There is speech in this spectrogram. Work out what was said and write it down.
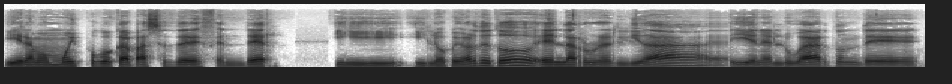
y éramos muy poco capaces de defender. Y, y lo peor de todo es la ruralidad y en el lugar donde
